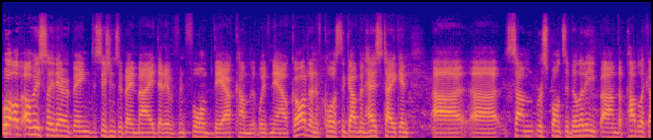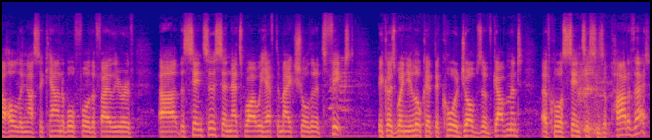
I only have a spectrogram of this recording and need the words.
Well, obviously there have been decisions that have been made that have informed the outcome that we've now got, and of course the government has taken uh, uh, some responsibility. Um, the public are holding us accountable for the failure of uh, the census, and that's why we have to make sure that it's fixed. Because when you look at the core jobs of government, of course, census is a part of that,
